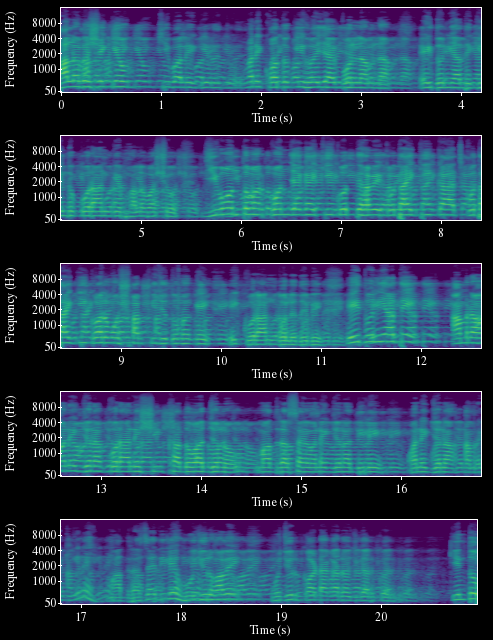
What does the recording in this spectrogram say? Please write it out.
ভালোবেসে কেউ কি বলে মানে কত কি হয়ে যায় বললাম না। এই দুনিয়াতে কিন্তু কোরআনকে ভালোবাসো। জীবন তোমার কোন জায়গায় কি করতে হবে কোথায় কি কাজ কোথায় কি কর্ম সবকিছু তোমাকে এই কোরআন বলে দেবে। এই দুনিয়াতে আমরা অনেকজনা কোরআনের শিক্ষা দেওয়ার জন্য মাদ্রাসায় অনেকজনা দিলে অনেকজনা আমরা কি মাদ্রাসায় দিলে হুজুর হবে হুজুর ক টাকা রোজগার করবে কিন্তু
